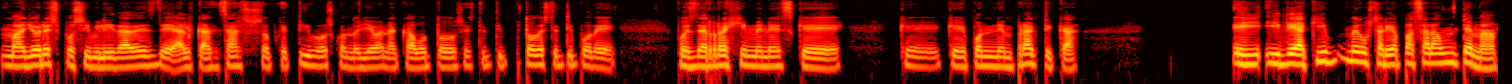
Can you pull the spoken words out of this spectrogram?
mayores posibilidades de alcanzar sus objetivos cuando llevan a cabo este tipo, todo este tipo de pues de regímenes que, que, que ponen en práctica. Y, de aquí me gustaría pasar a un tema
